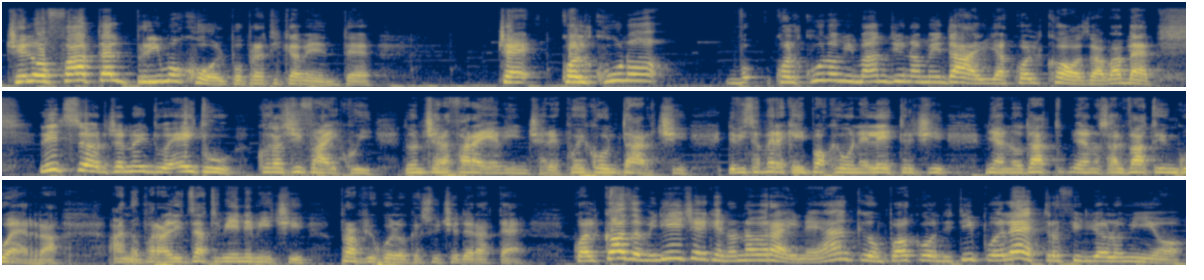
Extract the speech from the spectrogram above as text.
Ce l'ho fatta al primo colpo praticamente. Cioè, qualcuno Qualcuno mi mandi una medaglia, qualcosa, vabbè. Lead Surge noi due. Ehi tu, cosa ci fai qui? Non ce la farai a vincere, puoi contarci. Devi sapere che i Pokémon elettrici mi hanno, dato, mi hanno salvato in guerra. Hanno paralizzato i miei nemici, proprio quello che succederà a te. Qualcosa mi dice che non avrai neanche un Pokémon di tipo elettro, figliolo mio.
